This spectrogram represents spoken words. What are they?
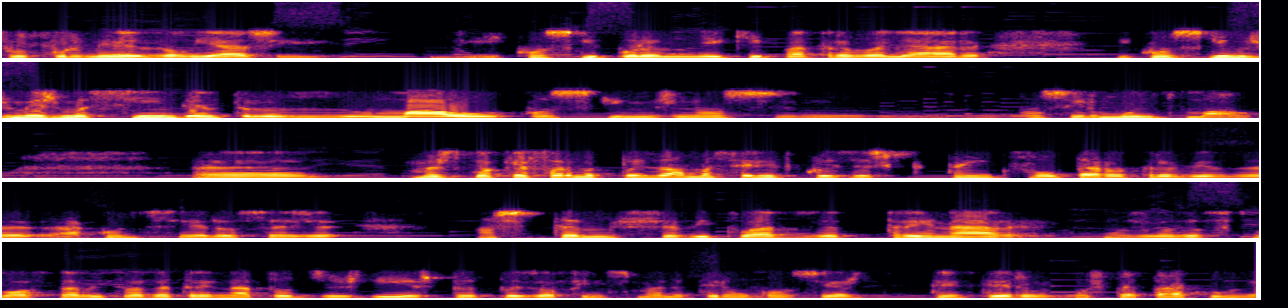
por, por mês, aliás, e, e consegui pôr a minha equipa a trabalhar e conseguimos mesmo assim dentro do mal conseguimos não, se, não ser muito mal uh, mas de qualquer forma depois há uma série de coisas que têm que voltar outra vez a, a, acontecer ou seja nós estamos habituados a treinar um jogador de futebol está habituado a treinar todos os dias para depois ao fim de semana ter um concerto ter, ter um espetáculo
